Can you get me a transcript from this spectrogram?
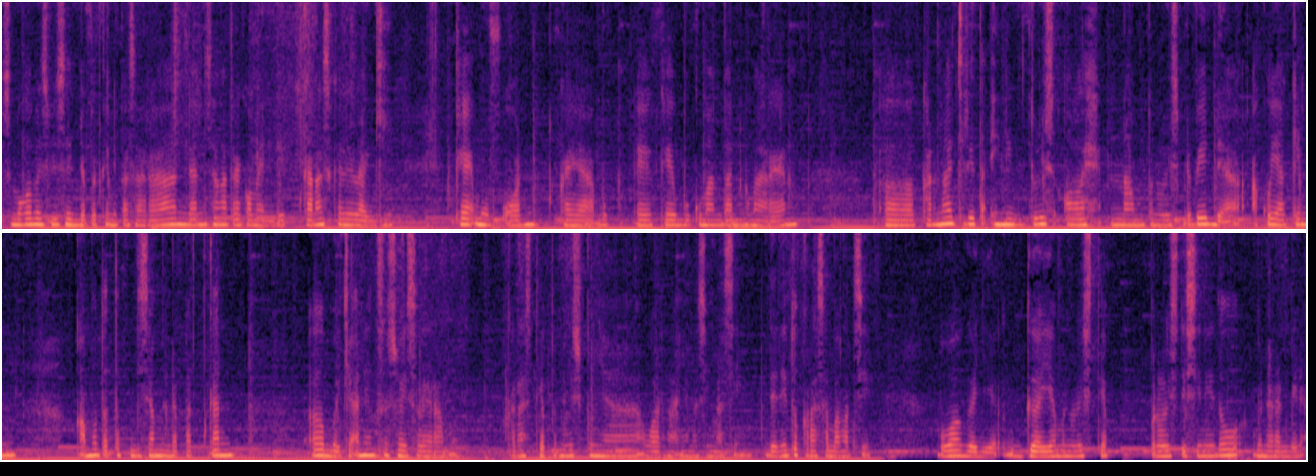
Semoga masih bisa didapatkan di pasaran dan sangat recommended. Karena sekali lagi kayak move on kayak buku, eh, kayak buku mantan kemarin uh, karena cerita ini ditulis oleh enam penulis berbeda aku yakin kamu tetap bisa mendapatkan uh, bacaan yang sesuai seleramu. Karena setiap penulis punya warnanya masing-masing. Dan itu kerasa banget sih bahwa gaya gaya menulis setiap penulis di sini tuh beneran beda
